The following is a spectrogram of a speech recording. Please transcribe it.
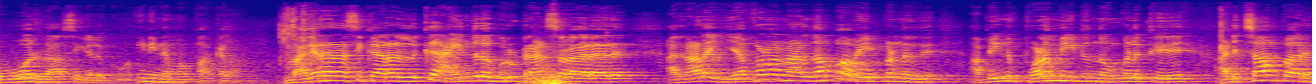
ஒவ்வொரு ராசிகளுக்கும் இனி நம்ம பார்க்கலாம். மகர ராசிக்காரர்களுக்கு ஐந்துல குரு டிரான்ஸ்ஃபர் ஆகிறாரு. அதனால் எவ்வளோ நாள் தான்ப்பா வெயிட் பண்ணுது அப்படின்னு புலம்பிக்கிட்டு இருந்த உங்களுக்கு அடித்தான் பாரு.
